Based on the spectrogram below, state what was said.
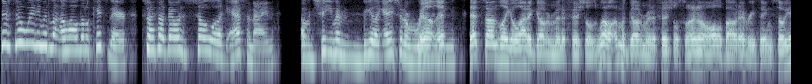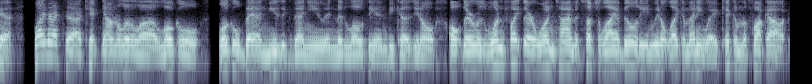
There's no way they would allow little kids there. So I thought that was so like asinine of to even be like any sort of Well, that, that sounds like a lot of government officials. Well, I'm a government official, so I know all about everything. So yeah, why not uh, kick down the little uh, local local band music venue in Midlothian because you know, oh, there was one fight there one time. It's such a liability, and we don't like them anyway. Kick them the fuck out.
